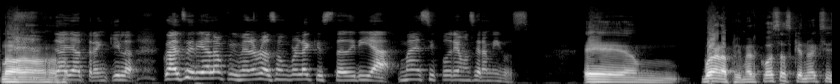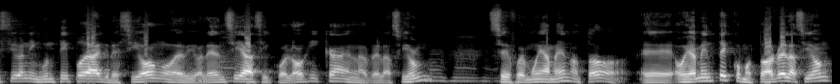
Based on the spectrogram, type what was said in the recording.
No, no, ya, ya, tranquilo, cuál sería la primera razón por la que usted diría, mae, sí podríamos ser amigos? Eh, bueno, la primera cosa es que no existió ningún tipo de agresión o de violencia psicológica en la relación. Sí, fue muy ameno todo. Eh, obviamente, como toda relación,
